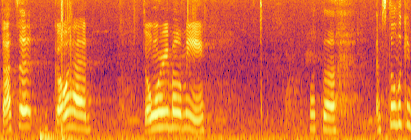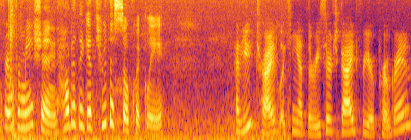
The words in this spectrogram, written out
That's it. Go ahead. Don't worry about me. What the? I'm still looking for information. How did they get through this so quickly? Have you tried looking at the research guide for your program?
